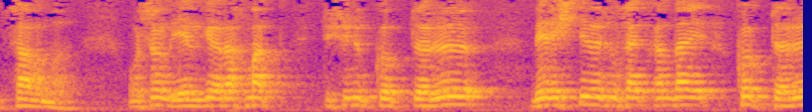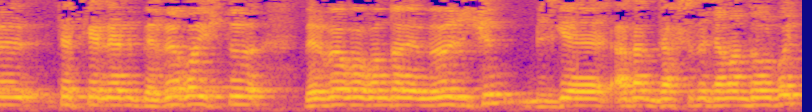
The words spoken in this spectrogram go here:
салымы. Ошол элге рахмат түшүнүп көптөрү беришти өзүңүз айткандай көптөрү тескереленип бербей коюшту. Бербей койгондор эми өзү үчүн бизге адам жакшы да жаман да болбойт.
